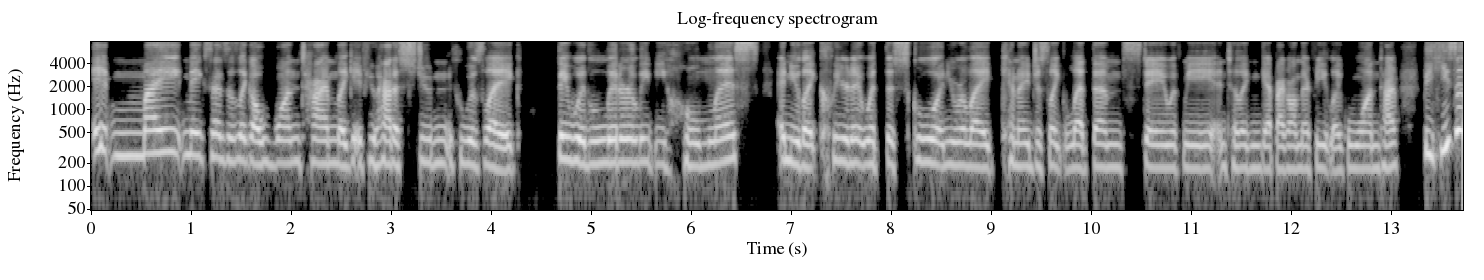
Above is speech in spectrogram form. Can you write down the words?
it might make sense as like a one time, like if you had a student who was like they would literally be homeless and you like cleared it with the school and you were like, Can I just like let them stay with me until they can get back on their feet like one time? But he says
